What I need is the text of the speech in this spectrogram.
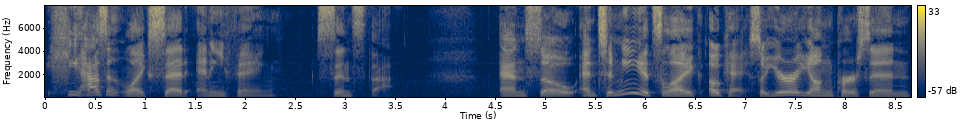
he hasn't like said anything since that. And so, and to me, it's like, okay, so you're a young person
